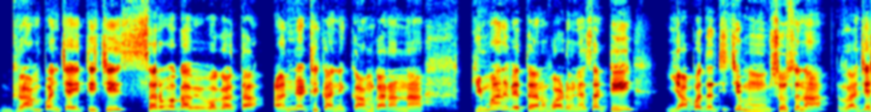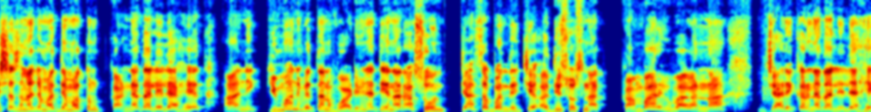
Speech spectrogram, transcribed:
ग्रामपंचायतीची सर्व गावे वगळता अन्य ठिकाणी कामगारांना किमान वेतन वाढवण्यासाठी या पद्धतीची सूचना राज्य शासनाच्या माध्यमातून काढण्यात आलेल्या आहेत आणि किमान वेतन वाढविण्यात येणार असून त्या संबंधीची अधिसूचना कामगार विभागांना जारी करण्यात आलेली आहे.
